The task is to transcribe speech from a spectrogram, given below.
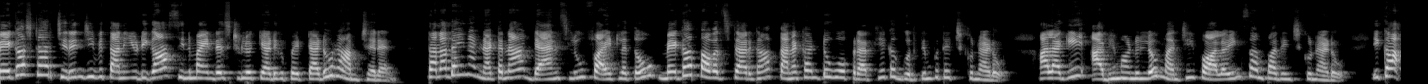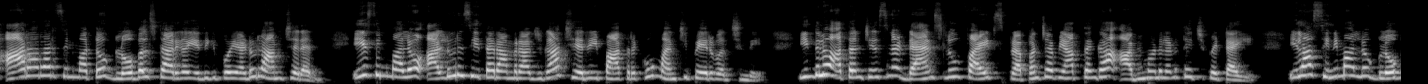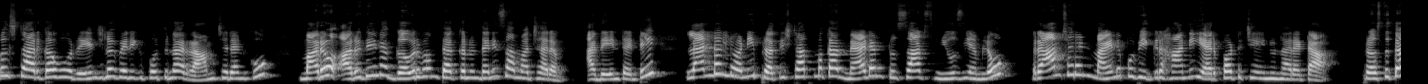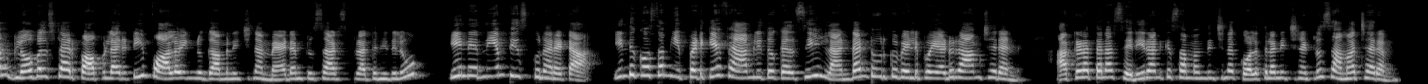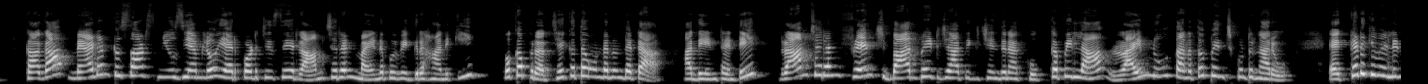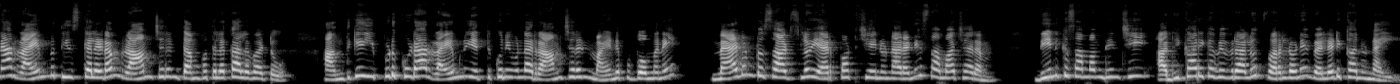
Megastar Chiranjeevi తనయుడిగా cinema ఇండస్ట్రీలోకి అడుగుపెట్టాడు రామ్ చరణ్. తనదైన నటన డాన్స్లు ఫైట్లతో మెగా పవర్ స్టార్గా తనకంటూ ఓ ప్రత్యేక గుర్తింపు తెచ్చుకున్నాడు. అలాగే అభిమానుల్లో మంచి ఫాలోయింగ్ సంపాదించుకున్నాడు. ఇక ఆర్ఆర్ఆర్ సినిమాతో గ్లోబల్ స్టార్గా ఎదిగిపోయాడు రామ్ చరణ్. ఈ సినిమాలో అల్లూరి సీతారామరాజుగా చెర్రీ పాత్రకు మంచి పేరు వచ్చింది. ఇందులో అతను చేసిన డాన్స్లు ఫైట్స్ ప్రపంచ వ్యాప్తంగా అభిమానులను తెచ్చిపెట్టాయి. ఇలా సినిమాల్లో గ్లోబల్ స్టార్గా ఓ రేంజ్లో వెలిగిపోతున్న రామ్ చరణ్కు మరో అరుదైన గౌరవం దక్కనుందని సమాచారం. అదేంటంటే లండన్లోని ప్రతిష్టాత్మక మేడం టుసార్ట్స్ మ్యూజియంలో రామ్ చరణ్ మైనపు విగ్రహాన్ని ఏర్పాటు చేయనున్నారట. ప్రస్తుతం గ్లోబల్ స్టార్ పాపులారిటీ ఫాలోయింగ్ను గమనించిన మేడం టుసార్ట్స్ ప్రతినిధులు ఈ నిర్ణయం తీసుకున్నారట. ఇందుకోసం ఇప్పటికే ఫ్యామిలీతో కలిసి లండన్ టూర్కు వెళ్ళిపోయాడు రామ్ చరణ్. అక్కడ తన శరీరానికి సంబంధించిన కొలతలనిచ్చినట్లు సమాచారం. కాగా మేడం టుసార్ట్స్ మ్యూజియంలో ఏర్పాటు చేసే రామ్ చరణ్ మైనపు విగ్రహానికి ఒక ప్రత్యేకత ఉండనుందట. అదేంటంటే రామ్ చరణ్ ఫ్రెంచ్ బార్బెట్ జాతికి చెందిన కుక్క పిల్ల తనతో పెంచుకుంటున్నారు. ఎక్కడికి వెళ్ళినా రైమ్ను తీసుకెళ్ళడం రామ్ చరణ్ దంపతులకు అలవాటు. అందుకే ఇప్పుడు కూడా రైమ్ను ఎత్తుకుని ఉన్న రామ్ చరణ్ మైనపు బొమ్మనే మేడం టుసార్ట్స్లో ఏర్పాటు చేయనున్నారని సమాచారం. దీనికి సంబంధించి అధికారిక వివరాలు త్వరలోనే వెల్లడి కానున్నాయి.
